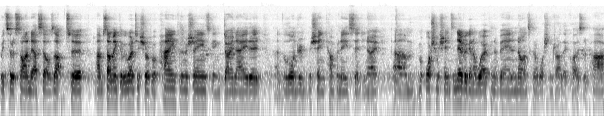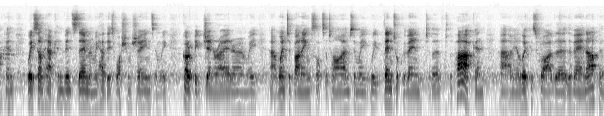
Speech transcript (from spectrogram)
we'd sort of signed ourselves up to um, something that we weren't too sure if we were paying for the machines, getting donated. Uh, the laundry machine company said, you know, um, washing machines are never going to work in a van and no one's going to wash and dry their clothes in a park. And we somehow convinced them, and we had these washing machines, and we got a big generator, and we uh, went to Bunnings lots of times, and we, we then took the van to the to the park, and um, you know Lucas fired the, the van up, and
